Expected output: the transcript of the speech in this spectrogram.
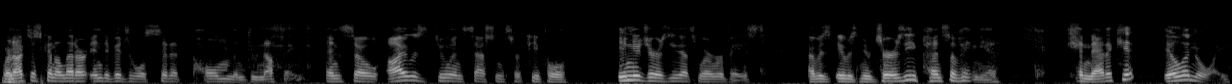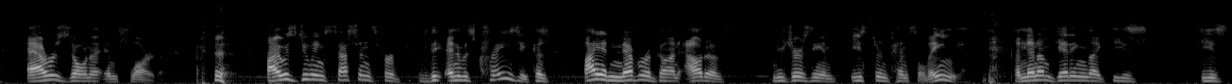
We're not just going to let our individuals sit at home and do nothing. And so I was doing sessions for people in New Jersey. That's where we're based. I was it was New Jersey, Pennsylvania, Connecticut, Illinois, Arizona, and Florida. I was doing sessions for the and it was crazy because I had never gone out of New Jersey and Eastern Pennsylvania, and then I'm getting like these these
